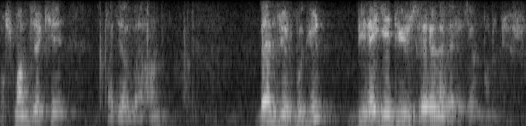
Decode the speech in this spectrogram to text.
Osman diyor ki radıyallahu anh ben diyor bugün bire 700 verene vereceğim bunu diyor.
